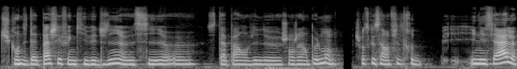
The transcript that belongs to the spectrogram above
tu candidates pas chez Funky Veggie si, euh, si t'as pas envie de changer un peu le monde. Je pense que c'est un filtre initial.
